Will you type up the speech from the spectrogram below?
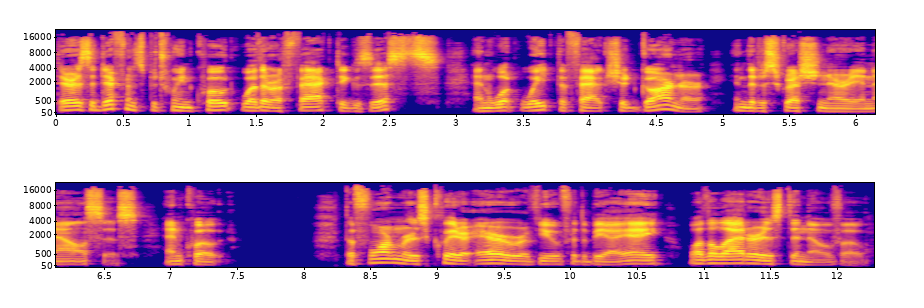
there is a difference between, quote, whether a fact exists and what weight the fact should garner in the discretionary analysis, end quote. The former is clear error review for the BIA, while the latter is de novo.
